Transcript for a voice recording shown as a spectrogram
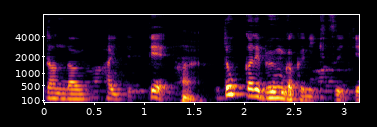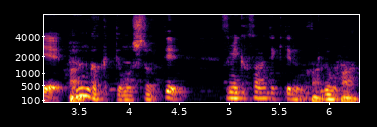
だんだん入ってって、はい。どっかで文学に行き着いて、はい文学って面白いって積み重ねてきてるんですけど、は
